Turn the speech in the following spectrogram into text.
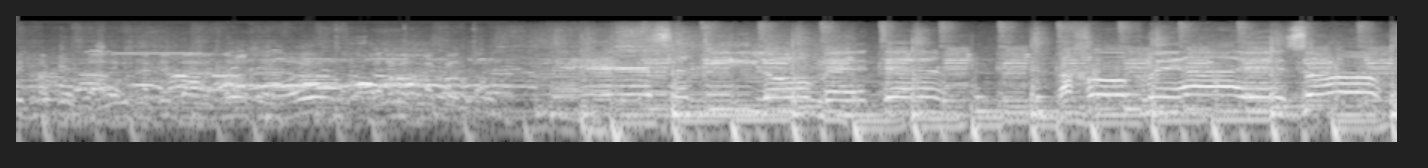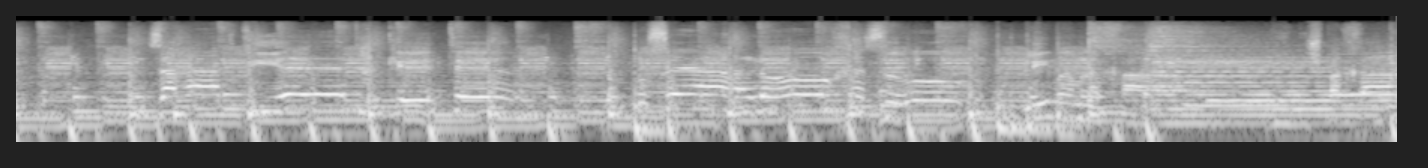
מתמקד בה, אני מתמקד במשימה של רועי, ואני מתמקד בה. עשר קילומטר רחוק מהאזור זרקתי את הכתר נוסע הלוך חזור בלי ממלכה, בלי משפחה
